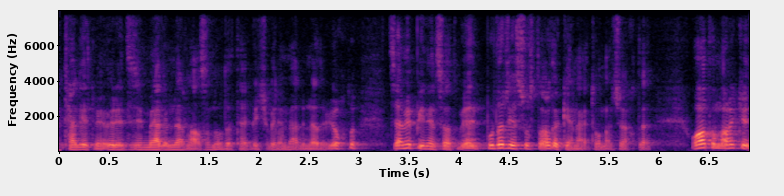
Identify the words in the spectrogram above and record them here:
ötəli etmək öyrədəcək müəllimlər lazımdır. O da təbii ki, belə müəllimlər də yoxdur. Cəmi bir neçə addım. Yəni burada resurslar da qənaət olunacaqdır. O addımları ki,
